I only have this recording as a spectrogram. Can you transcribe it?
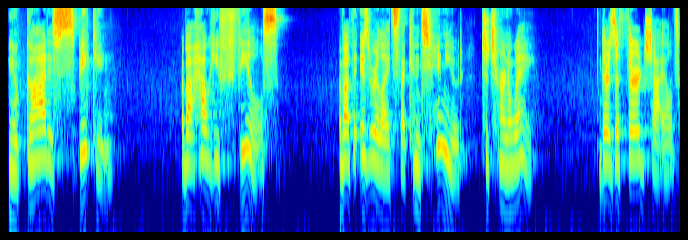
You know, God is speaking about how he feels about the Israelites that continued to turn away. there's a third child,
